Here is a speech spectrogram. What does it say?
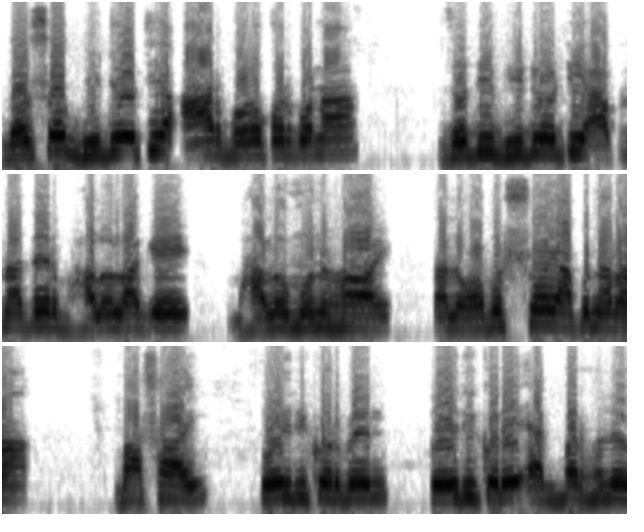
দর্শক, ভিডিওটি আর বড় করব না। যদি ভিডিওটি আপনাদের ভালো লাগে, ভালো মনে হয়, তাহলে অবশ্যই আপনারা বাসায় তৈরি করবেন। তৈরি করে একবার হলেও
